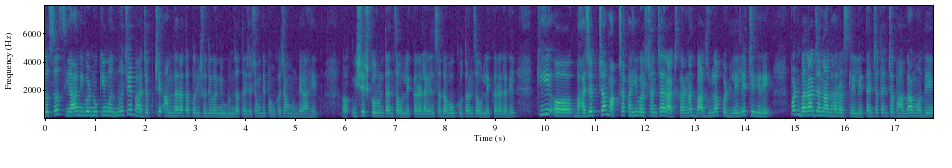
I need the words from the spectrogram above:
तसंच या निवडणुकीमधनं जे भाजपचे आमदार आता परिषदेवर निवडून जात आहे ज्याच्यामध्ये पंकजा मुंडे आहेत विशेष करून त्यांचा उल्लेख करायला लागेल सदाभाऊ खोतांचा उल्लेख करायला लागेल की भाजपच्या मागच्या काही वर्षांच्या राजकारणात बाजूला पडलेले चेहरे पण बरा जनाधार असलेले त्यांच्या त्यांच्या भागामध्ये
